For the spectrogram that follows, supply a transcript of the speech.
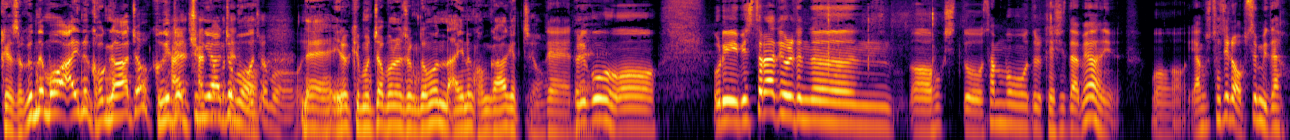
그래서 근데 뭐 아이는 건강하죠 그게 제일 잘- 잘 중요하죠 뭐. 되는 거죠, 뭐. 네 이렇게 문자 보낼 정도면 아이는 건강하겠죠 네, 그리고, 어, 우리 미스터 라디오를 듣는, 어, 혹시 또 산모들 계시다면, 뭐, 양수 터질 없습니다.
